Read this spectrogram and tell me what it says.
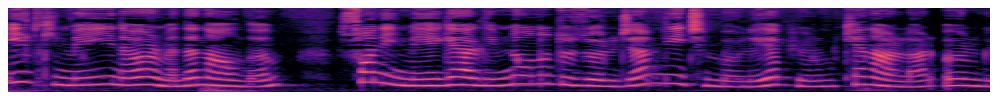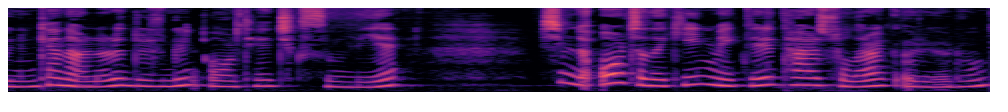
İlk ilmeği yine örmeden aldım. Son ilmeğe geldiğimde onu düz öreceğim. Niçin böyle yapıyorum? Kenarlar, örgünün kenarları düzgün ortaya çıksın diye. Şimdi ortadaki ilmekleri ters olarak örüyorum.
